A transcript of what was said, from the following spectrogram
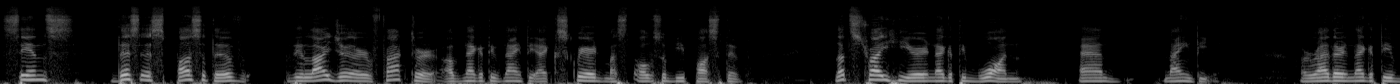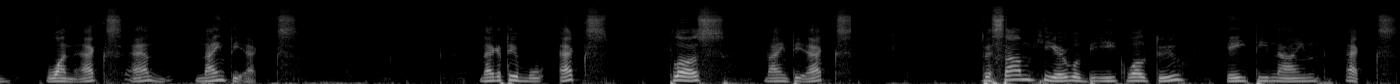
since this is positive the larger factor of negative 90x squared must also be positive. Let's try here negative 1 and 90 or rather negative 1x and 90x. Negative x plus 90x the sum here will be equal to 89x.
